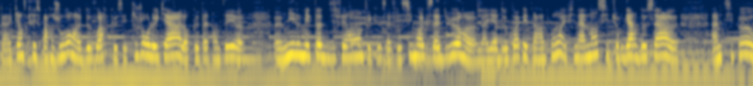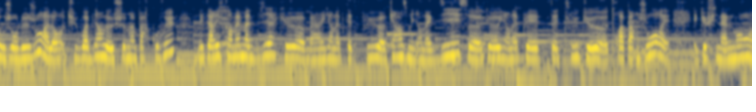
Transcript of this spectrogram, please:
tu as 15 crises par jour, de voir que c'est toujours le cas, alors que tu as tenté 1000 méthodes différentes et que ça fait 6 mois que ça dure, il bah, y a de quoi péter un plomb. Et finalement, si tu regardes ça un petit peu au jour le jour. Alors tu vois bien le chemin parcouru, mais tu arrives quand même à te dire que euh, ben, il y en a peut-être plus 15, euh, mais il y en a que 10, euh, qu'il y en a peut-être plus que 3 par jour, et, que finalement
